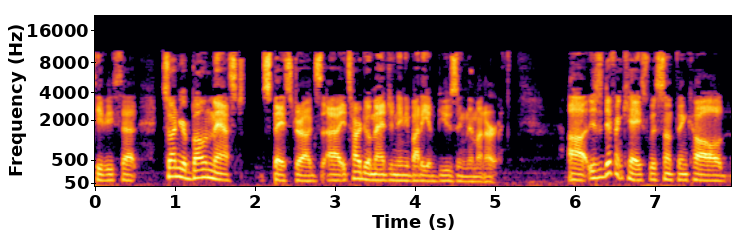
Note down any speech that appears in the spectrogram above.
TV set. So on your bone mass space drugs, uh, it's hard to imagine anybody abusing them on Earth. Uh, there's a different case with something called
